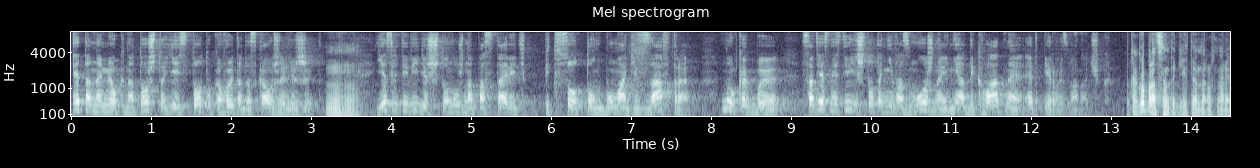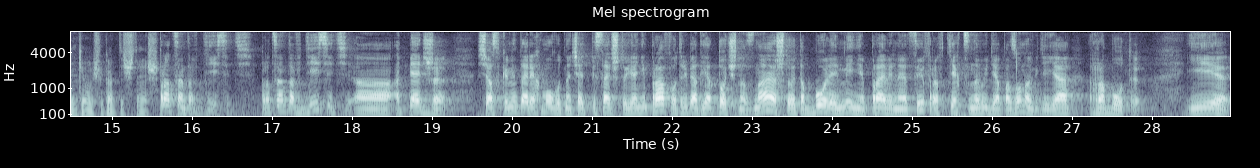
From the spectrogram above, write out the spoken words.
это намек на то, что есть тот, у кого эта доска уже лежит. Если ты видишь, что нужно поставить 500 тонн бумаги завтра, ну, как бы, соответственно, если видишь что-то невозможное, неадекватное, это первый звоночек. Какой процент таких тендеров на рынке вообще, как ты считаешь? Процентов 10. Процентов 10, э, опять же, сейчас в комментариях могут начать писать, что я не прав. Вот, ребят, я точно знаю, что это более-менее правильная цифра в тех ценовых диапазонах, где я работаю. И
